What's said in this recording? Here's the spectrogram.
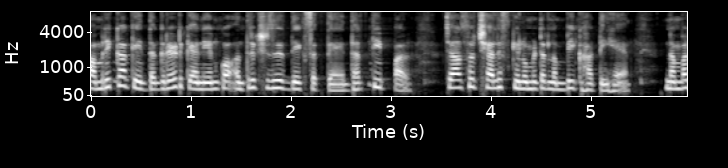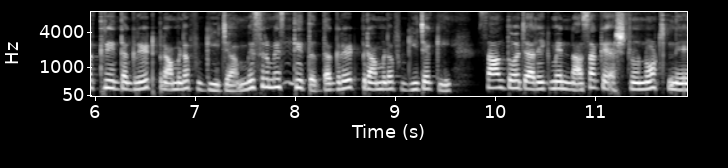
अमेरिका के द ग्रेट कैनियन को अंतरिक्ष से देख सकते हैं। धरती पर चार सौ छियालीस किलोमीटर लंबी घाटी है। Number three, the great pyramid of Giza. मिस्र में स्थित the great pyramid of Giza की साल 2001 में नासा के एस्ट्रोनॉट्स ने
